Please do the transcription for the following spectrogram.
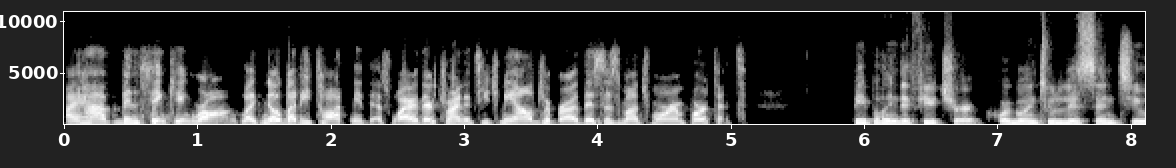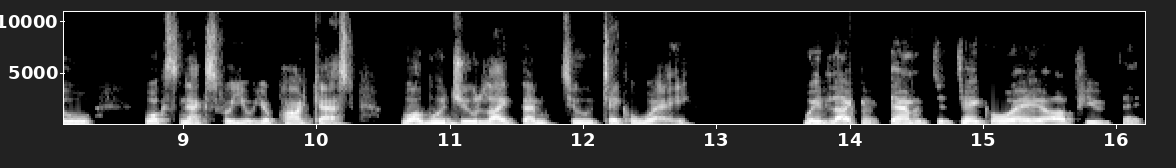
I have been thinking wrong. Like, nobody taught me this. Why are they trying to teach me algebra? This is much more important. People in the future who are going to listen to What's Next for You, your podcast, what would you like them to take away? We'd like them to take away a few things.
